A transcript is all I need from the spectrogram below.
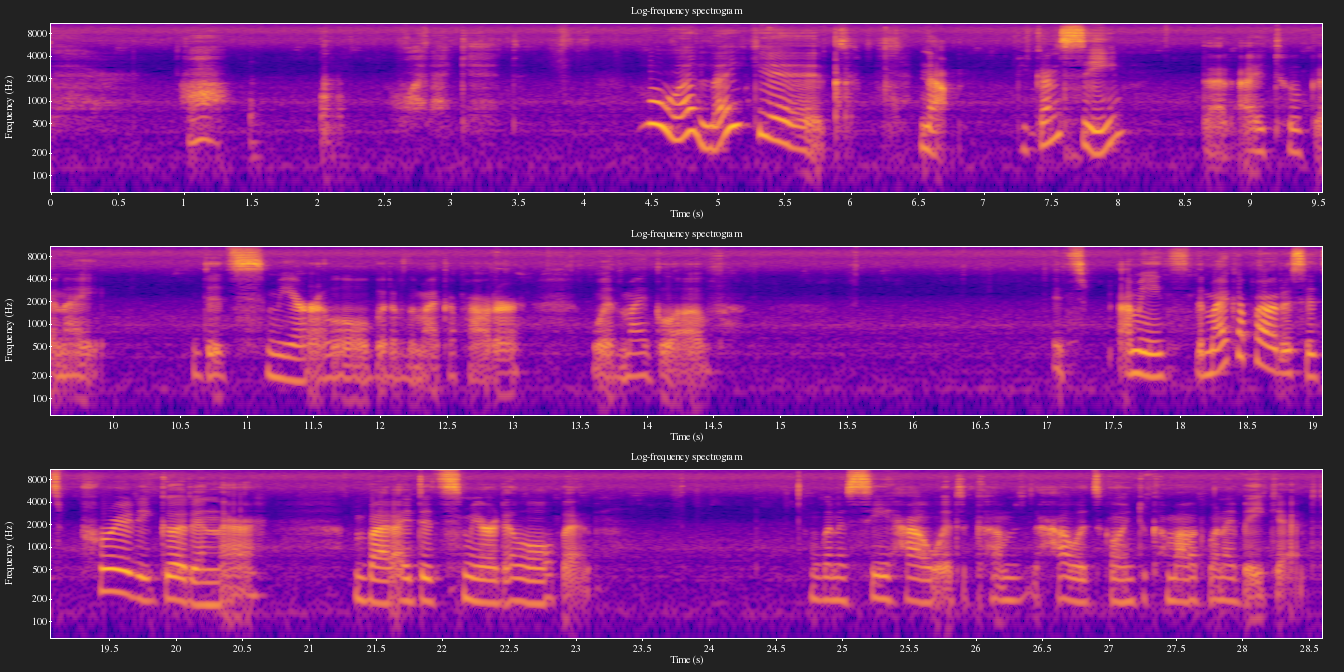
There. Oh, I like it. Oh, I like it. Now, you can see that I took and I did smear a little bit of the mica powder with my glove. It's, I mean, it's, the mica powder sits pretty good in there, but I did smear it a little bit. I'm to see how it comes, how it's going to come out when I bake it.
